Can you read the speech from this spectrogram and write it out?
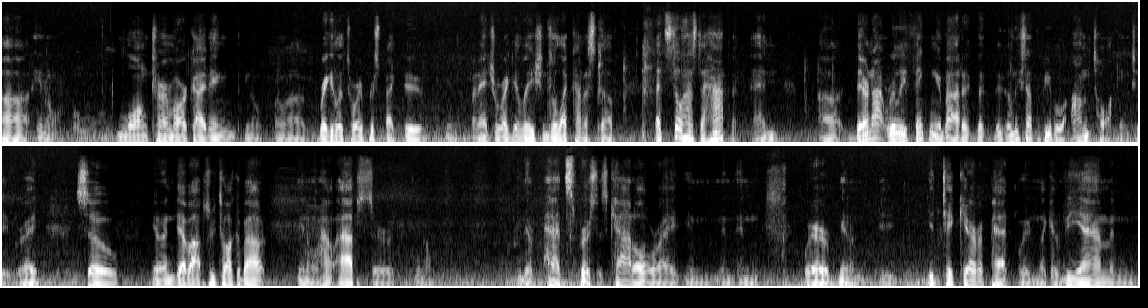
Uh, you know, long-term archiving, you know, from a regulatory perspective, you know, financial regulations, all that kind of stuff. That still has to happen, and uh, they're not really thinking about it. At least not the people I'm talking to, right? So, you know, in DevOps, we talk about you know how apps are, you know, they're pets versus cattle, right? And, and, and where you know you, you take care of a pet like a VM, and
